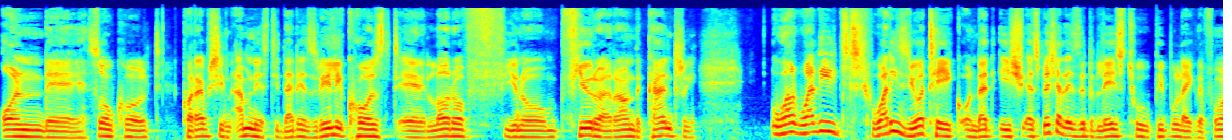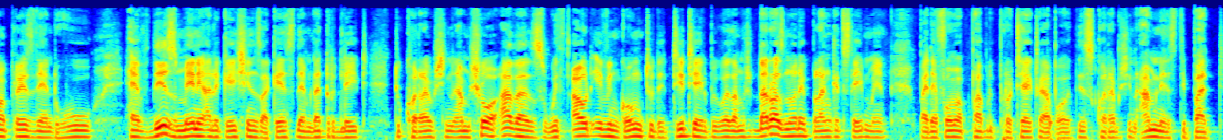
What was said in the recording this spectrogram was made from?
on the so-called corruption amnesty that has really caused a lot of you know fury around the country what what is what is your take on that issue, especially as it relates to people like the former president who have these many allegations against them that relate to corruption? I'm sure others, without even going to the detail, because I'm sure that was not a blanket statement by the former public protector about this corruption amnesty, but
